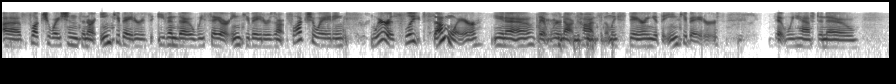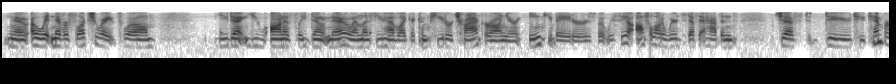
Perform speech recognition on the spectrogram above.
uh, fluctuations in our incubators? Even though we say our incubators aren't fluctuating, we're asleep somewhere. You know that we're not constantly staring at the incubators. That we have to know you know, oh, it never fluctuates. Well, you don't you honestly don't know unless you have like a computer tracker on your incubators, but we see an awful lot of weird stuff that happens just due to temper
